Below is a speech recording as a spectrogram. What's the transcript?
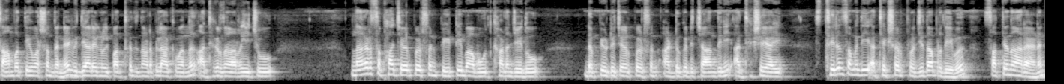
സാമ്പത്തിക വർഷം തന്നെ വിദ്യാലയങ്ങളിൽ പദ്ധതി നടപ്പിലാക്കുമെന്ന് അധികൃതർ അറിയിച്ചു. നഗരസഭാ ചെയർപേഴ്സൺ പി ടി ബാബു ഉദ്ഘാടനം ചെയ്തു. ഡെപ്യൂട്ടി ചെയർപേഴ്സൺ അഡ്വക്കേറ്റ് ചാന്ദിനി അധ്യക്ഷയായി. സ്ഥിരം സമിതി അധ്യക്ഷർ പ്രജിത പ്രദീപ് സത്യനാരായണൻ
